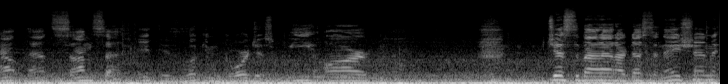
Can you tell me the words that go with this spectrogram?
out that sunset. It is looking gorgeous. We are just about at our destination.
